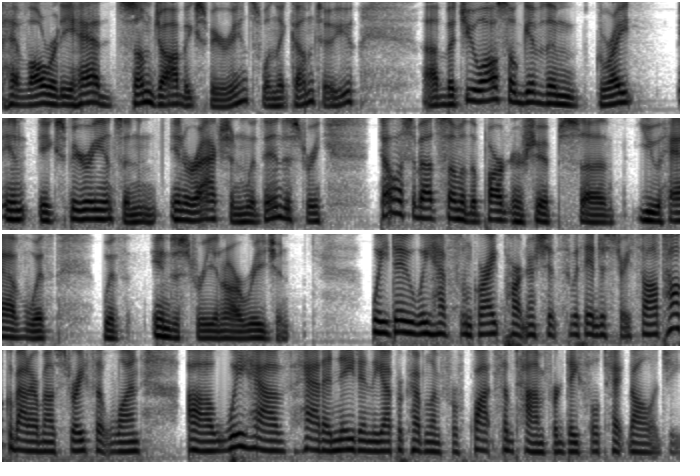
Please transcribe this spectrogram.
have already had some job experience when they come to you, uh, but you also give them great in experience and interaction with industry. Tell us about some of the partnerships uh, you have with with industry in our region? We do. We have some great partnerships with industry. So I'll talk about our most recent one. Uh, we have had a need in the Upper Cumberland for quite some time for diesel technology.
